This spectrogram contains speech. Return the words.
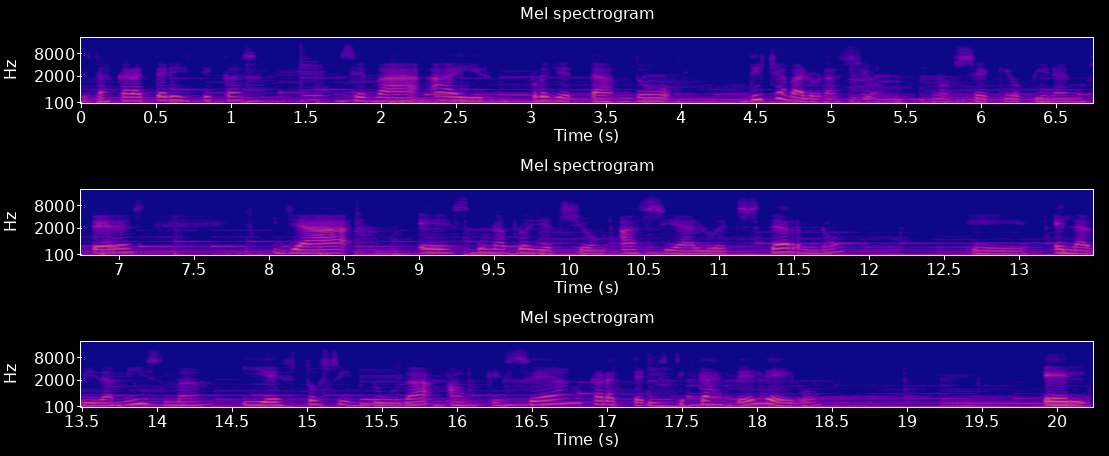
estas características se va a ir proyectando dicha valoración. No sé qué opinan ustedes. Ya es una proyección hacia lo externo eh, en la vida misma y esto sin duda, aunque sean características del ego, el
